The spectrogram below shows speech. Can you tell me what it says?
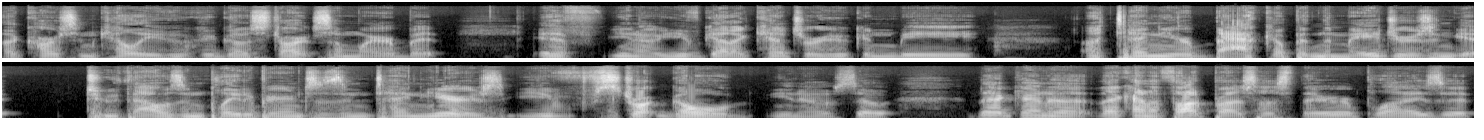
a Carson Kelly who could go start somewhere, but if you know you've got a catcher who can be a 10 year backup in the majors and get 2000 plate appearances in 10 years you've struck gold you know? So that kind of that kind of thought process there applies at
